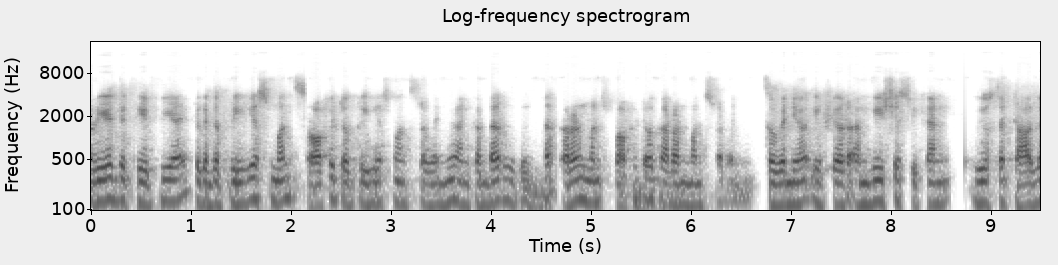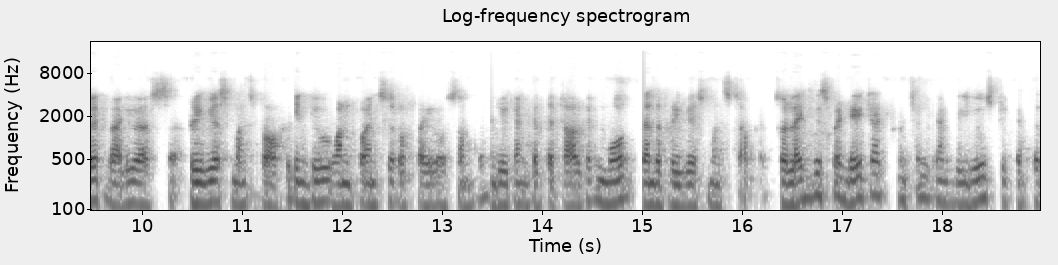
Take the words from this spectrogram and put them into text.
create the KPI to get the previous month's profit or previous month's revenue and compare with the current month's profit or current month's revenue. So when you're, if you're ambitious, you can use the target value as previous month's profit into 1.05 or something. And you can get the target more than the previous month's target. So like this way, date add function can be used to get the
